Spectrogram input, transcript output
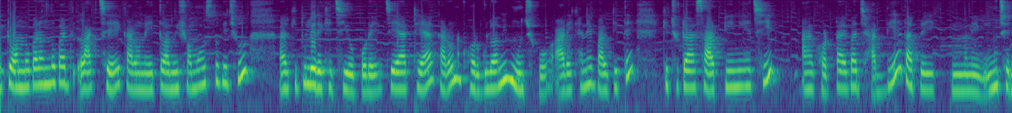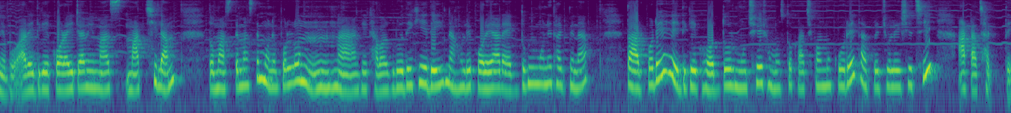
একটু অন্ধকার অন্ধকার লাগছে, কারণ এই তো আমি সমস্ত কিছু আর কি তুলে রেখেছি ওপরে, চেয়ার, ঠেয়ার, কারণ ঘরগুলো আমি মুছবো। আর এখানে বালতিতে কিছুটা সার্ফ নিয়ে নিয়েছি। আর ঘরটা এবার ঝাড় দিয়ে তারপরে মানে মুছে নেব। আর এদিকে কড়াইটা আমি মাছ, মাছছিলাম, তো মাছতে মাছতে মনে পড়ল না, আগে খাবারগুলো দেখিয়ে দেই, না হলে পরে আর একদমই মনে থাকবে না। তারপরে এদিকে ঘর দোর মুছে সমস্ত কাজকর্ম করে তারপরে চলে এসেছি আটা ছাকতে।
